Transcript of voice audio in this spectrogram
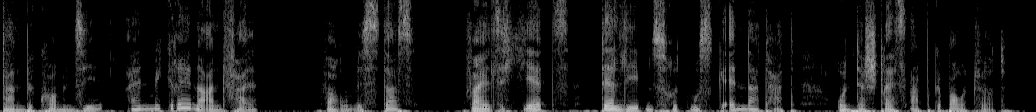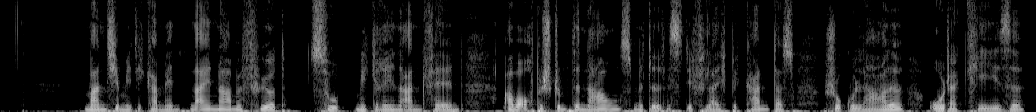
dann bekommen sie einen Migräneanfall. Warum ist das? Weil sich jetzt der Lebensrhythmus geändert hat und der Stress abgebaut wird. Manche Medikamenteneinnahme führt zu Migräneanfällen, aber auch bestimmte Nahrungsmittel ist dir vielleicht bekannt, dass Schokolade oder Käse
